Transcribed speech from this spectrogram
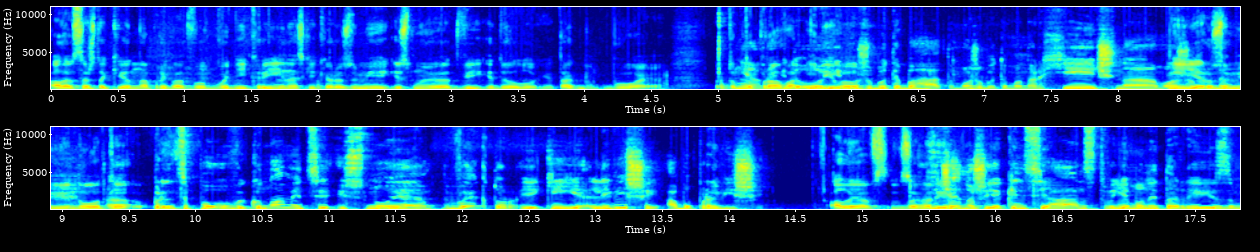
Але все ж таки, наприклад, в в одній країні, наскільки я розумію, існує дві ідеології. Так буває? Тобто Ні, права і ідеології ліва. може бути багато. Може бути монархічна, може Ні, я бути... розумію. Ну, от, е, принципово в економіці існує вектор, який є лівіший або правіший. Але взагалі Звичайно, що є кенсіанство, є монетаризм,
